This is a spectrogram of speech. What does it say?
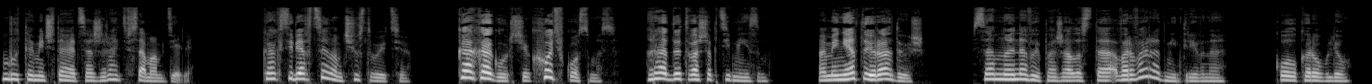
Будто мечтает сожрать в самом деле. Как себя в целом чувствуете? Как огурчик, хоть в космос. Радует ваш оптимизм. А меня ты радуешь. Со мной на «вы», пожалуйста, Варвара Дмитриевна. Колка рублю.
